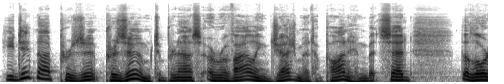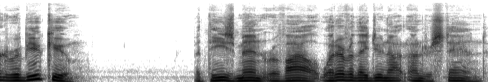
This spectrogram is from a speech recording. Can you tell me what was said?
he did not presume, presume to pronounce a reviling judgment upon him, but said, The Lord rebuke you. But these men revile whatever they do not understand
